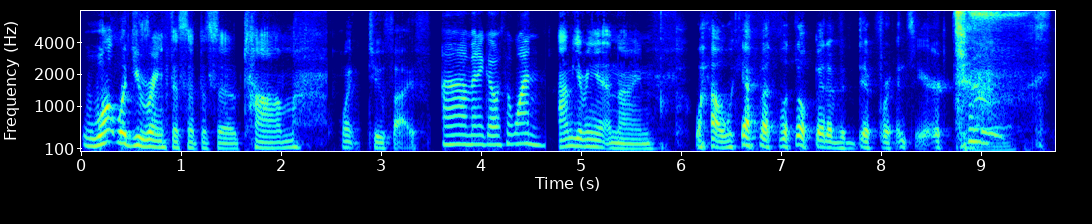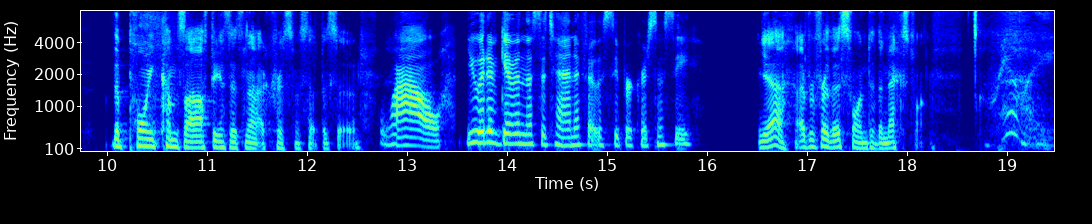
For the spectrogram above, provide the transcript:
what would you rank this episode, Thom? 0.25. I'm gonna go with a one. I'm giving it a nine. Wow, we have a little bit of a difference here. The point comes off because it's not a Christmas episode. Wow, you would have given this a ten if it was super Christmassy. Yeah, I prefer this one to the next one. Really?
